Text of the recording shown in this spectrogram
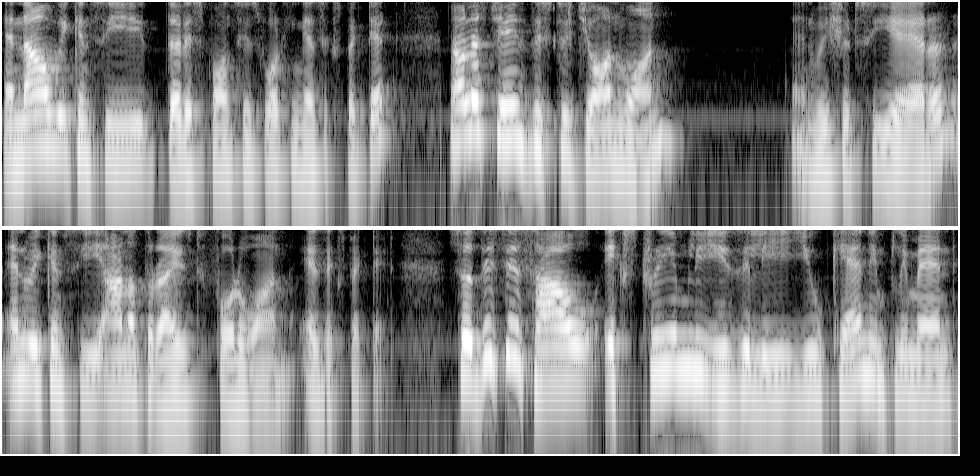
And now we can see the response is working as expected. Now let's change this to John 1 and we should see error and we can see unauthorized 401 as expected. So this is how extremely easily you can implement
